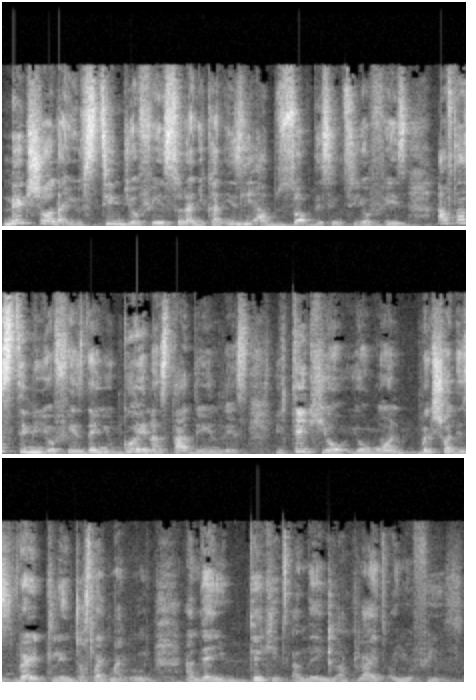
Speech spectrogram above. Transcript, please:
make sure that you've steamed your face so that you can easily absorb this into your face. After steaming your face then you go in and start doing this. You take your your wand make sure it's very clean just like my own. And then you take it and then you apply it on your face.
